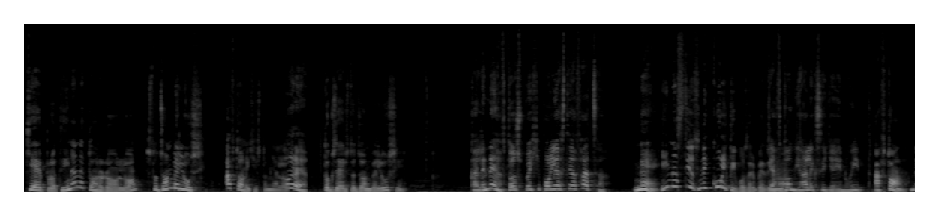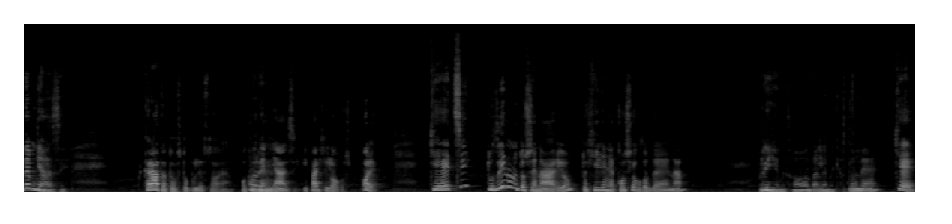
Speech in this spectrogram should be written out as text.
Και προτείνανε τον ρόλο στον Τζον Μπελούσι. Αυτόν είχε στο μυαλό. του. Ωραία. Τον ξέρεις τον Τζον Μπελούσι; Καλέ ναι, αυτός που έχει πολύ αστεία φάτσα. Ναι, είναι αστείος, είναι cool τύπος, ρε παιδί Και μου. αυτόν διάλεξε για Ινουίτ. Αυτόν. Δεν μοιάζει. Κράτα το αυτό που λες τώρα. Ότι Ωραία. δεν μοιάζει. Υπάρχει λόγος. Ωραία. Και έτσι του δίνουν το σενάριο το 1981. Πριν γεννηθώ, να τα λέμε και αυτά. Ναι. Και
